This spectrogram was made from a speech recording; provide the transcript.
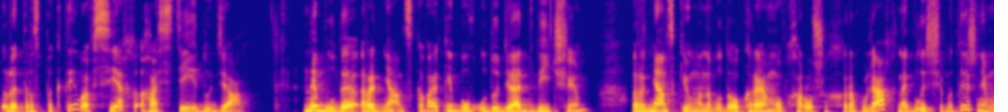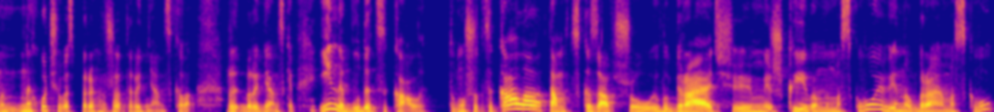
ретроспектива всіх гостей Дудя. Не буде Раднянського, який був у Дудя двічі. Раднянський у мене буде окремо в хороших регулях найближчими тижнями. Не хочу вас перегружати Раднянського, Ра- Раднянським. І не буде цикали. Тому що цикала там сказав, що вибираючи між Києвом і Москвою, він обирає Москву.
